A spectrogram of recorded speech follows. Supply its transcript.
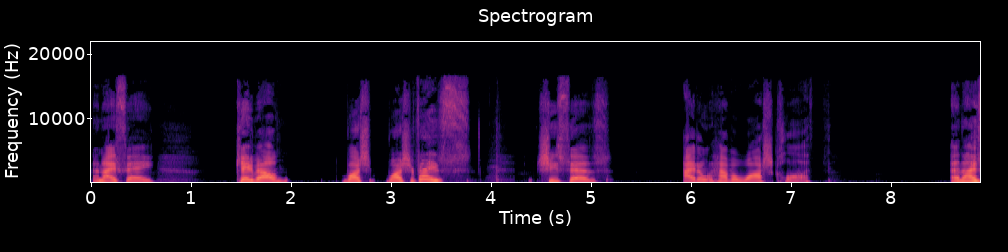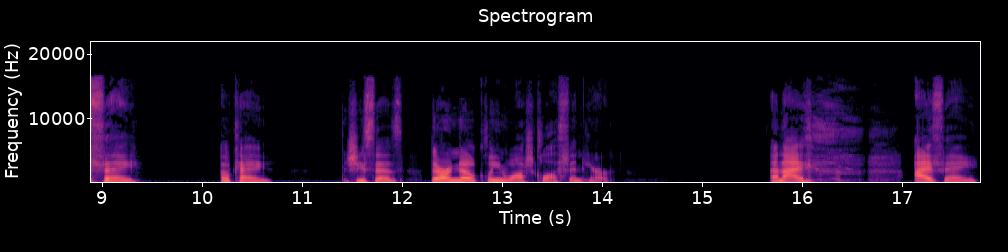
And I say, Katie Bell, wash wash your face. She says, I don't have a washcloth. And I say, okay. She says, there are no clean washcloths in here. And I I say,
